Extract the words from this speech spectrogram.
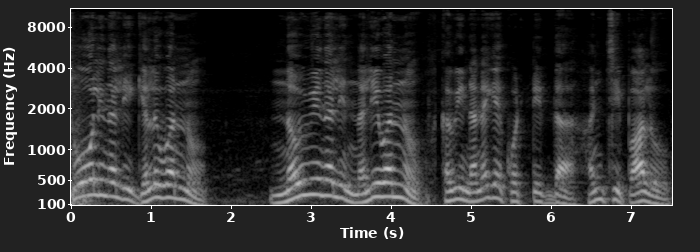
ಸೋಲಿನಲ್ಲಿ ಗೆಲುವನ್ನು ನೋವಿನಲ್ಲಿ ನಲಿವನ್ನು ಕವಿ ನನಗೆ ಕೊಟ್ಟಿದ್ದ ಹಂಚಿ ಪಾಲು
